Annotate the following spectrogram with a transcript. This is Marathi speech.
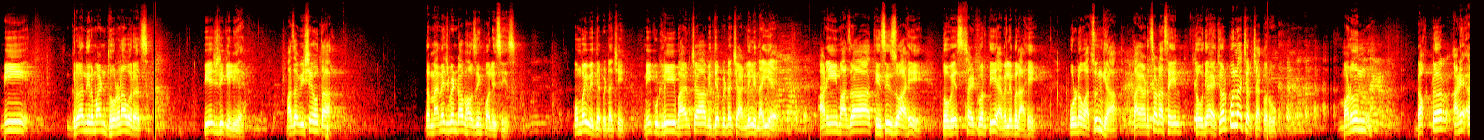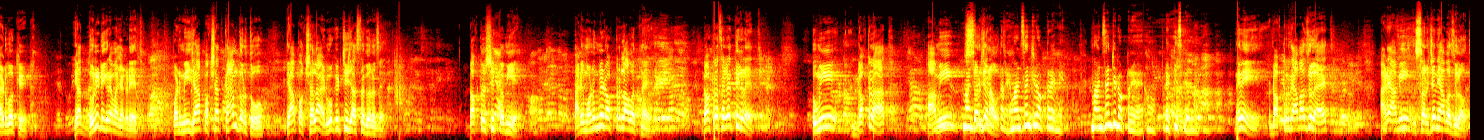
मी गृहनिर्माण धोरणावरच पी एच डी केली आहे. माझा विषय होता the management of housing policies Mumbai विद्यापीठाची. मी कुठली बाहेरच्या विद्यापीठाची आणलेली नाही आहे आणि माझा थिसिस जो आहे तो वेबसाईटवरती अवेलेबल आहे. पूर्ण वाचून घ्या. काय अडचण असेल तर उद्या याच्यावर पुन्हा चर्चा करू. म्हणून डॉक्टर आणि ॲडव्होकेट या दोन्ही डिग्र्या माझ्याकडे आहेत. पण मी ज्या पक्षात काम करतो त्या पक्षाला ॲडव्होकेटची जास्त गरज आहे. डॉक्टरशी कमी आहे. आणि म्हणून मी डॉक्टर लावत नाही. डॉक्टर सगळ्यात तिकडे आहेत. तुम्ही डॉक्टर आहात. आम्ही सर्जन आहोत. माणसांची डॉक्टर आहे मी. माणसांची डॉक्टर आहे. हो प्रॅक्टिस करायला नाही नाही. डॉक्टर त्या बाजूला आहेत आणि आम्ही सर्जन या बाजूला आहोत.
